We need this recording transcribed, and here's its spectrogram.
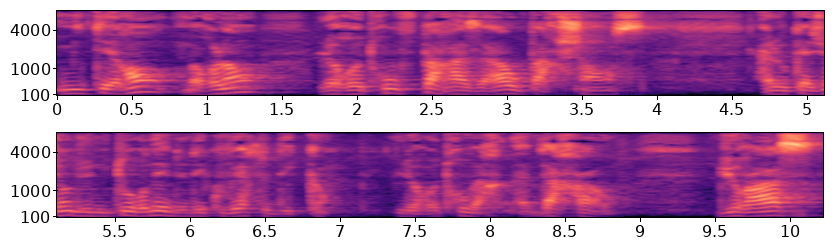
Mitterrand, Morland, le retrouve par hasard ou par chance à l'occasion d'une tournée de découverte des camps. Il le retrouve à Dachau. Duras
